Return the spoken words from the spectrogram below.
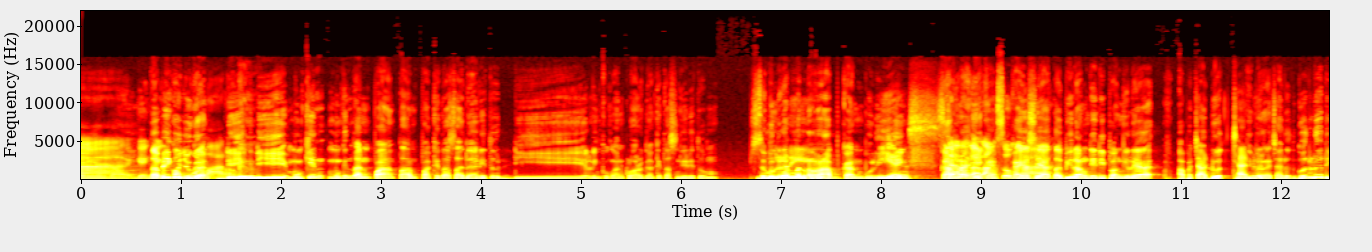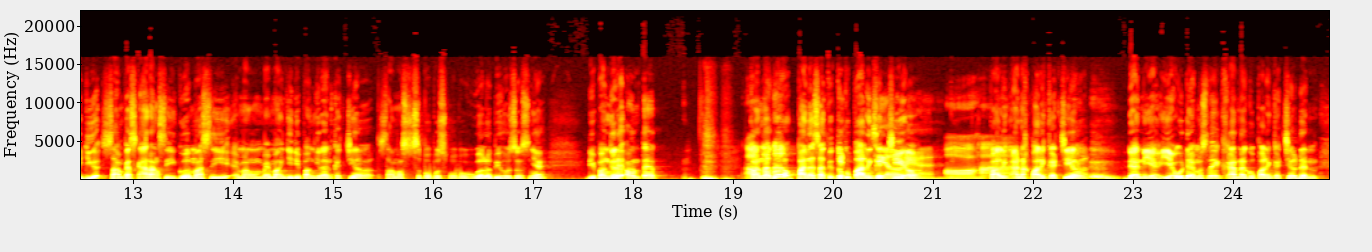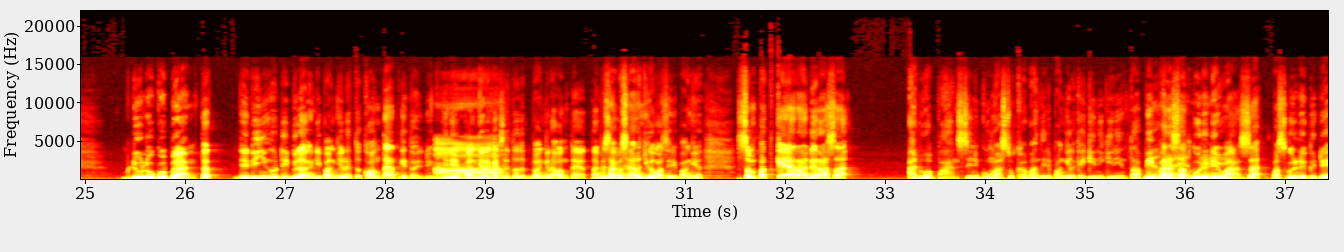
geng-geng Tapi gue juga di, di mungkin mungkin tanpa tanpa kita sadari tuh di lingkungan keluarga kita sendiri tuh sebenarnya Bullying. menerapkan bullying. Yes. Karena Secara nggak ya, kayak- langsung, kayak si ha. Ata bilang dia dipanggilnya apa cadut, Cadut. dibilangnya cadut. Gue dulu juga sampai sekarang sih gue masih emang memang jadi panggilan kecil sama sepupu-sepupu gue lebih khususnya dipanggilnya ontet. karena gue pada saat itu gue paling Kecil kecil. ya. Oh, ha. paling anak paling kecil dan ya ya udah maksudnya karena gue paling kecil dan dulu gue bantet jadinya gue dibilang dipanggilnya tuh kontet gitu. Jadi, jadi Oh. panggilan kecil tuh dipanggilnya ontet. Tapi sampai sekarang juga masih dipanggil. Sempet kayak rada rasa aduh apaan sih ini? Gue gak suka banget dipanggil kayak gini-gini. Tapi pada saat gue udah dewasa pas gue udah gede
